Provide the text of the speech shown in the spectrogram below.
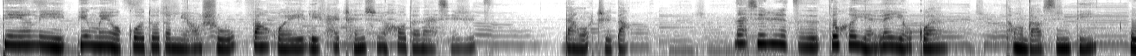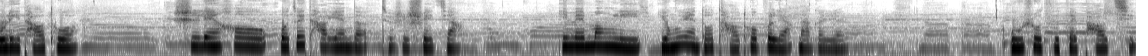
电影里并没有过多的描述方茴离开陈寻后的那些日子，但我知道，那些日子都和眼泪有关，痛到心底，无力逃脱。失恋后，我最讨厌的就是睡觉。因为梦里永远都逃脱不了那个人，无数次被抛弃，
